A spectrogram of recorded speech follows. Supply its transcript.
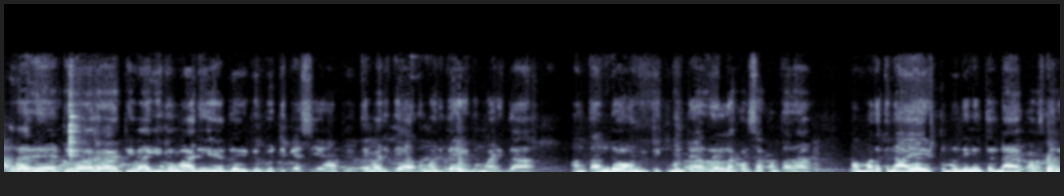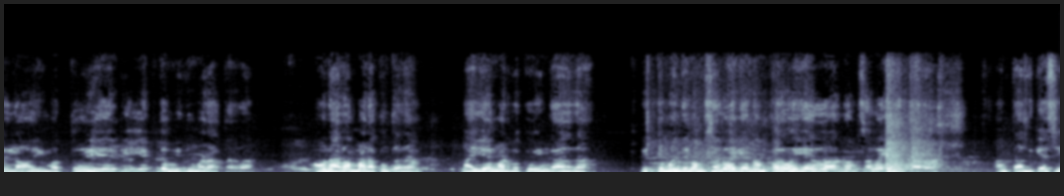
ಅದೇ ರೀ ಟಿವಾಗ ಟಿವಾಗ ಇದು ಮಾಡಿ, ಇದು ಇದು ಬಿಟ್ಟು ಕೇಸಿ ಅವ ಪ್ರೀತಿ ಮಾಡಿದ್ದೆ ಅದು ಮಾಡಿದ್ದೆ ಇದು ಮಾಡಿದ್ದ ಅಂತಂದು ಒಂದು ಟ್ರೀಟ್ಮೆಂಟ್ ಎಲ್ಲ ಕೊಡ್ಸಕ್ ಕುಂತಾರ ನಮ್ಮ ಅದಕ್ಕೆ ನ್ಯಾಯ, ಇಷ್ಟು ಮಂದಿ ನಿಂತ್ರೆ ನ್ಯಾಯ ಕೊಡಿಸ್ತಾರಿಲ್ಲ ಅವ್ನಿಗೆ, ಮತ್ತೂ ಏಕ್ದಮ್ ಇದು ಮಾಡಾಕ್ತಾರ ಅವ್ನು ಆರಾಮ್ ಮಾಡಕ್ ಕುಂತಾರ ನಾ ಏನು ಮಾಡಬೇಕು, ಹಿಂಗಾದ್ರ? ಇಷ್ಟು ಮಂದಿ ನಮ್ಮ ಸಲುವಾಗಿ ನಮ್ಮ ಪರವಾಗಿ, ಎಲ್ಲರೂ ನಮ್ಮ ಸಲುವಾಗಿ ನಿಂತಾರ. ಅಂತ ಅಂದ್ಕೇಸಿ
